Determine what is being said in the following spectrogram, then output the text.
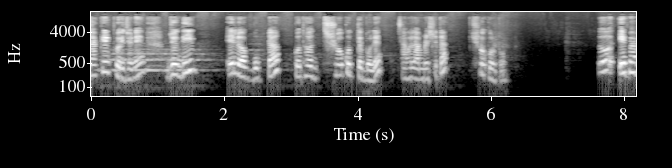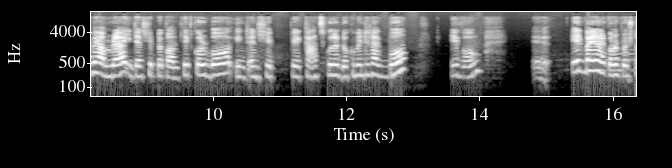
চাকরির প্রয়োজনে যদি এই লগবুকটা কোথাও শো করতে বলে, তাহলে আমরা সেটা শো করব। তো এভাবে আমরা ইন্টার্নশিপটা কমপ্লিট করব ইন্টার্নশিপের কাজগুলো ডকুমেন্টে রাখব এবং এর বাইরে আর কোনো প্রশ্ন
